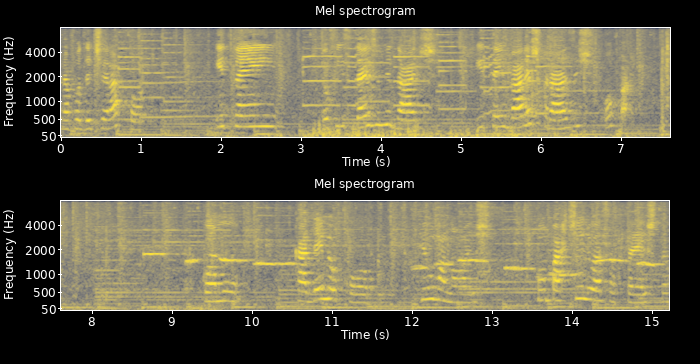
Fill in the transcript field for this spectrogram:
para poder tirar foto. E tem, eu fiz 10 unidades e tem várias frases, opa, como cadê meu copo, filma nós, compartilho essa festa,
